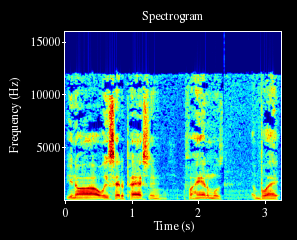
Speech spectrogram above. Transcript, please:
you know, I always had a passion for animals, but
